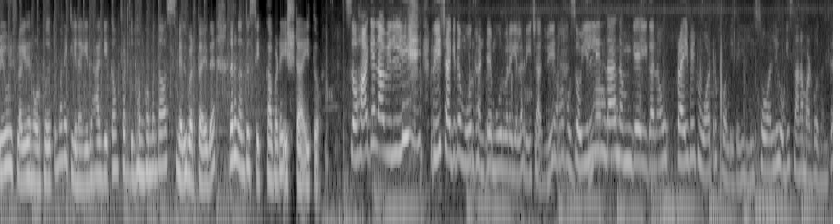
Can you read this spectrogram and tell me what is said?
ಬ್ಯೂಟಿಫುಲ್ ಆಗಿದೆ ನೋಡ್ಬೋದು. ತುಂಬಾ ಕ್ಲೀನ್ ಆಗಿದೆ. ಹಾಗೆ ಕಂಫರ್ಟ್ದು ಘಮ್ ಘಮ್ ಅಂತ ಸ್ಮೆಲ್ ಬರ್ತಾ ಇದೆ. ನನಗಂತೂ ಸಿಕ್ಕಾಬಡೆ ಇಷ್ಟ ಆಯಿತು. ಸೊ ಹಾಗೆ ನಾವು ಇಲ್ಲಿ ರೀಚ್ ಆಗಿದೆ ಮೂರು ಗಂಟೆ ಮೂರುವರೆಗೆಲ್ಲ ರೀಚ್ ಆದ್ವಿ. ಸೊ ಇಲ್ಲಿಂದ ನಮಗೆ ಈಗ ನಾವು ಪ್ರೈವೇಟ್ ವಾಟರ್ ಫಾಲ್ ಇದೆ ಇಲ್ಲಿ. ಸೊ ಅಲ್ಲಿ ಹೋಗಿ ಸ್ನಾನ ಮಾಡ್ಬೋದಂತೆ.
